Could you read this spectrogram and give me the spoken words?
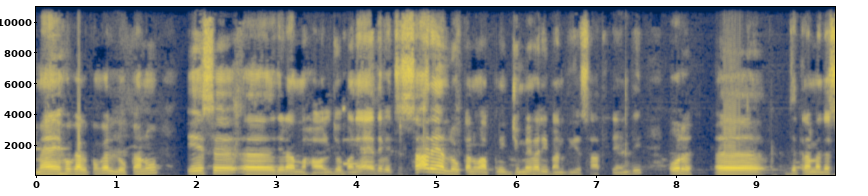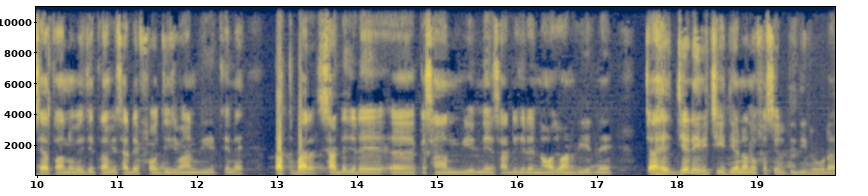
ਮੈਂ ਇਹੋ ਗੱਲ ਕਹੂੰਗਾ, ਲੋਕਾਂ ਨੂੰ ਇਸ ਜਿਹੜਾ ਮਾਹੌਲ ਜੋ ਬਣਿਆ, ਇਹਦੇ ਵਿੱਚ ਸਾਰਿਆਂ ਲੋਕਾਂ ਨੂੰ ਆਪਣੀ ਜ਼ਿੰਮੇਵਾਰੀ ਬਣਦੀ ਹੈ, ਸਾਥ ਦੇਣ ਦੀ। ਔਰ ਜਿਸ ਤਰ੍ਹਾਂ ਮੈਂ ਦੱਸਿਆ ਤੁਹਾਨੂੰ ਵੀ, ਜਿਸ ਤਰ੍ਹਾਂ ਵੀ ਸਾਡੇ ਫੌਜੀ ਜਵਾਨ ਵੀ ਇੱਥੇ ਨੇ ਤਤਪਰ ਸਾਡੇ ਜਿਹੜੇ ਕਿਸਾਨ ਵੀਰ ਨੇ ਸਾਡੇ ਜਿਹੜੇ ਨੌਜਵਾਨ ਵੀਰ ਨੇ ਚਾਹੇ ਜਿਹੜੀ ਵੀ ਚੀਜ਼ ਦੀ ਉਹਨਾਂ ਨੂੰ ਫੈਸਿਲਿਟੀ ਦੀ ਲੋੜ ਹੈ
